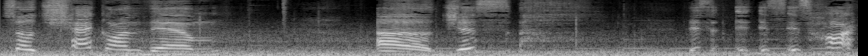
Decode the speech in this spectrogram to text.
So check on them. Uh, just this it's it's hard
